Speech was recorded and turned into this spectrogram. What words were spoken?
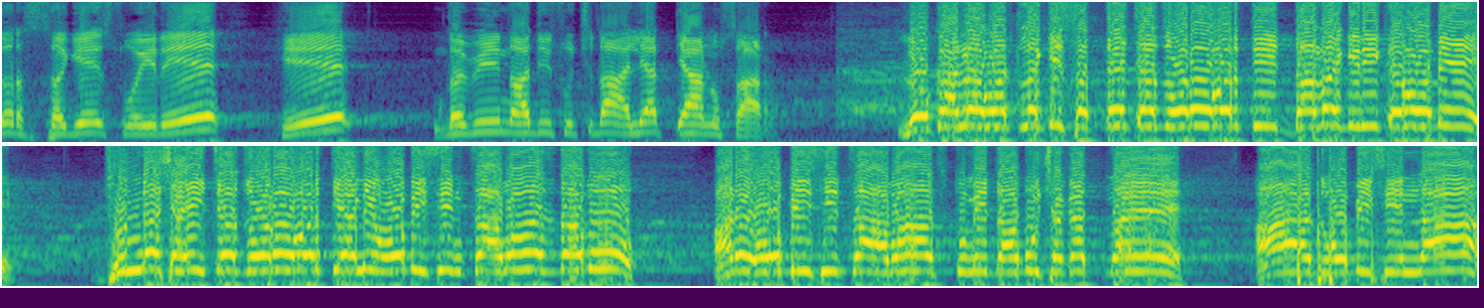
तर सगळे सोयरे हे नवीन अधिसूचना आल्या त्यानुसार. लोकांना वाटलं की सत्याच्या जोरावरती दादागिरी करू आम्ही. झुंडशाहीच्या जोरावरती आम्ही ओबीसीचा आवाज दाबू. अरे ओबीसीचा आवाज तुम्ही दाबू शकत नाही. आज ओबीसींना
